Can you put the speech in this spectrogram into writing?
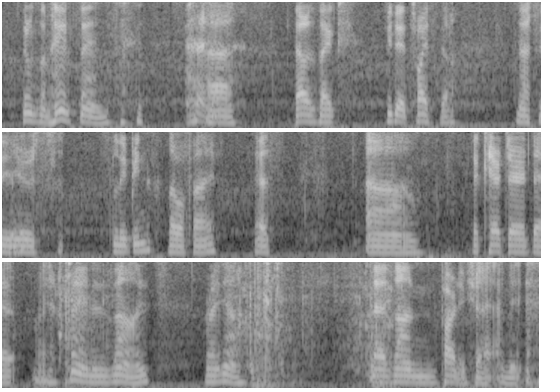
Doing some handstands. uh, that was like... He did it twice, though. To use sleeping, level 5. That's... Um... The character that my friend is on right now. That's on party chat, I mean.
